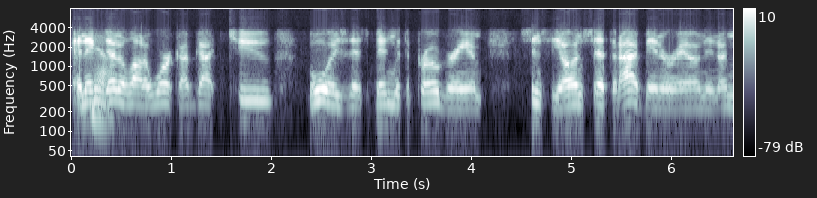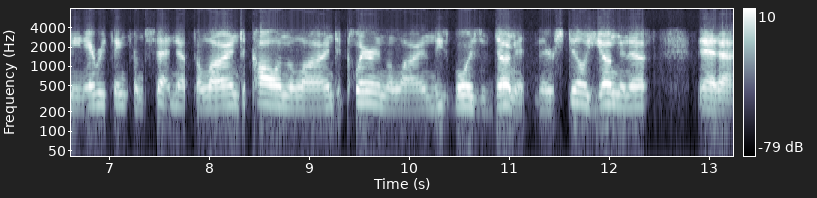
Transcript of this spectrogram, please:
and they've Yeah. done a lot of work. I've got two boys that's been with the program since the onset that I've been around, and I mean everything from setting up the line to calling the line to clearing the line. These boys have done it. They're still young enough that, uh,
